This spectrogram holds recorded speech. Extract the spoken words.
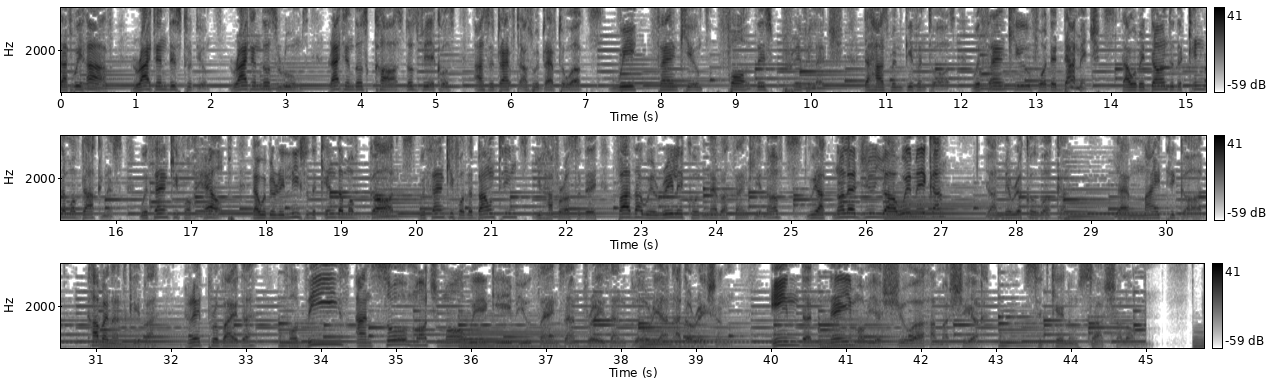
that we have right in this studio, right in those rooms, right in those cars, those vehicles, as we drive to, as we drive to work. We thank you for this privilege that has been given to us. We thank you for the damage that will be done to the kingdom of darkness. We thank you for help that will be released to the kingdom of God. We thank you for the bounty you have for us today. Father, we really could never thank you enough. We acknowledge you, you are a waymaker, you are a miracle worker, you are a mighty God, covenant keeper great provider. For these and so much more, we give you thanks and praise and glory and adoration. In the name of Yeshua HaMashiach, Tsidkenu Sa Shalom.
